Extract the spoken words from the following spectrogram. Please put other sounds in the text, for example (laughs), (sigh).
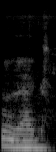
Right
